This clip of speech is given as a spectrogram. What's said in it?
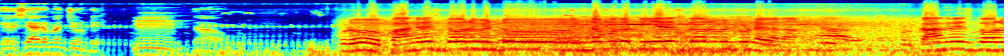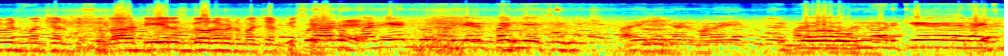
కేసీఆర్ మంచి ఉండే. ఇప్పుడు కాంగ్రెస్ గవర్నమెంట్ ఇంతకుముందు టీఆర్ఎస్ గవర్నమెంట్ ఉండే కదా. ఇప్పుడు కాంగ్రెస్ గవర్నమెంట్ మంచి అనిపిస్తుందా? టీఆర్ఎస్ గవర్నమెంట్ మంచి అనిపిస్తుందా? రైతు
